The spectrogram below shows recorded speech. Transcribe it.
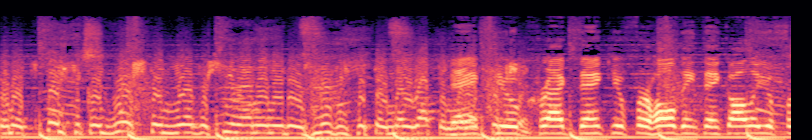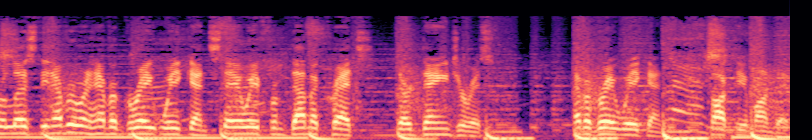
and it's basically worse than you ever seen on any of those movies that they made up in Thank you, fiction. Craig. Thank you for holding. Thank all of you for listening. Everyone have a great weekend. Stay away from Democrats. They're dangerous. Have a great weekend. Talk to you Monday.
